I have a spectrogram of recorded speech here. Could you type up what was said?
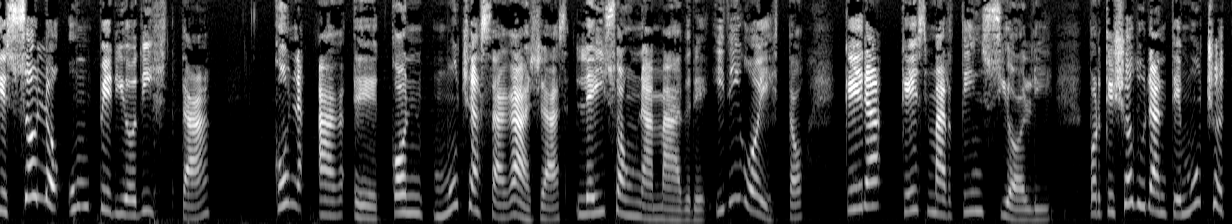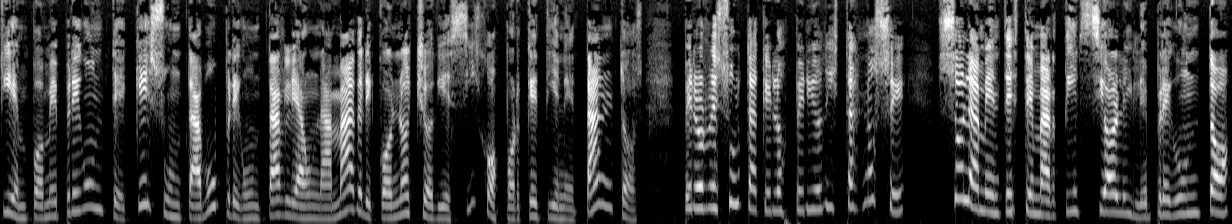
que solo un periodista con, eh, con muchas agallas le hizo a una madre. Y digo esto, que era que es Martín Scioli, porque yo durante mucho tiempo me pregunté qué es un tabú preguntarle a una madre con ocho o diez hijos por qué tiene tantos, pero resulta que los periodistas, no sé, Solamente este Martín Scioli le preguntó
